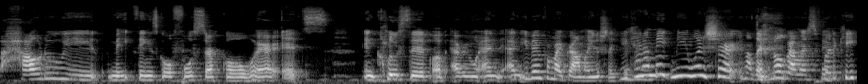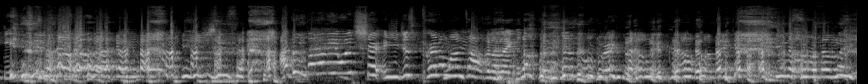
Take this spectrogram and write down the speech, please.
how do we make things go full circle where it's inclusive of everyone. And, and even for my grandma, you're just like, you cannot make me one shirt. And I was like, no, grandma, it's for the keiki. I can buy me one shirt. And you just print them on top. And I'm like, no, it doesn't work that way, grandma. Like, you know, but I'm like,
